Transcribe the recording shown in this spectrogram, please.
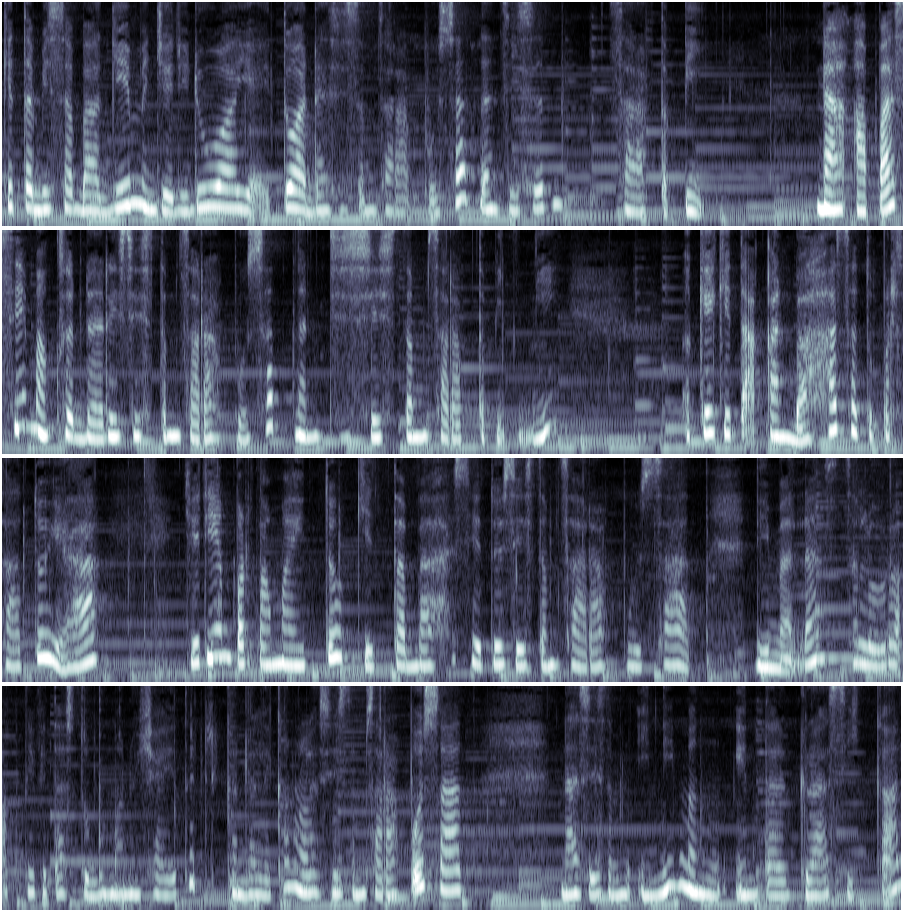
kita bisa bagi menjadi dua yaitu ada sistem saraf pusat dan sistem saraf tepi. Nah, apa sih maksud dari sistem saraf pusat dan sistem saraf tepi ini? Oke, kita akan bahas satu persatu ya. Jadi yang pertama itu kita bahas yaitu sistem saraf pusat, di mana seluruh aktivitas tubuh manusia itu dikendalikan oleh sistem saraf pusat. Nah, sistem ini mengintegrasikan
